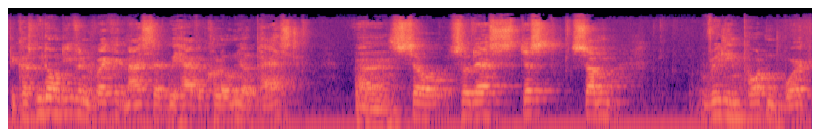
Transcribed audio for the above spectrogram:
because we don't even recognize that we have a colonial past. Uh, so, so there's just some really important work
